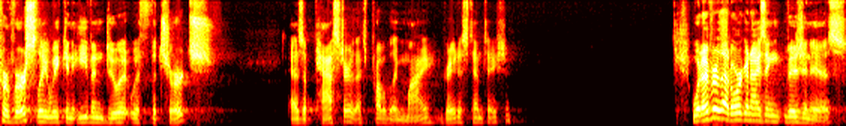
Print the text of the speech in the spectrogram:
Perversely, we can even do it with the church. As a pastor, that's probably my greatest temptation. Whatever that organizing vision is,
